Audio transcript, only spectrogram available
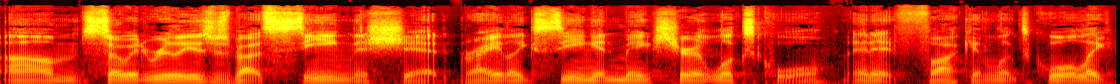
Um, so it really is just about seeing this shit, right? Like seeing it and make sure it looks cool, and it fucking looks cool. Like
